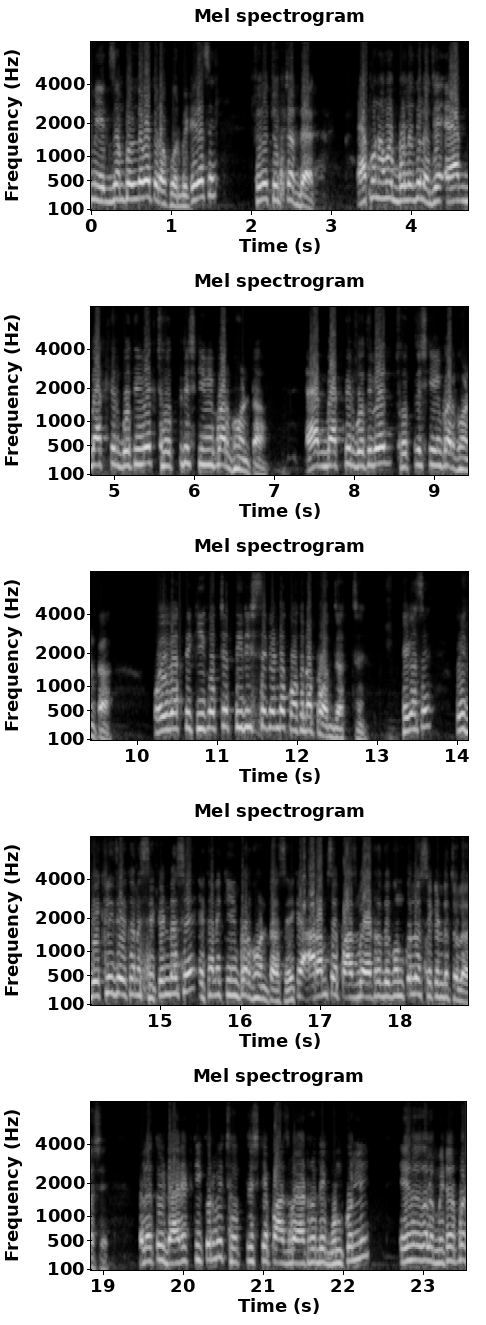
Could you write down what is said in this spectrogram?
আমি এক্সাম্পল দেবো, তোরা করবি, ঠিক আছে? শুধু চুপচাপ দেখ। এখন আমার বলে দিল যে এক ব্যক্তির গতিবেগ ছত্রিশ কিমি পার ঘণ্টা। এক ব্যক্তির গতিবেগ ছত্রিশ কিমি পার ঘণ্টা। ওই ব্যক্তি কি করছে? তিরিশ সেকেন্ডে কতটা পথ যাচ্ছে, ঠিক আছে? তুই দেখলি যে এখানে সেকেন্ড আছে, এখানে কিমি পার ঘণ্টা আছে। একে আরামসে পাঁচ বাই আঠারো দিয়ে গুণ করলে সেকেন্ডে চলে আসে। তাহলে তুই ডাইরেক্ট কি করবি? ছত্রিশ কে পাঁচ বাই আঠারো দিয়ে গুণ করলি। এ হয়ে গেল মিটার পার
